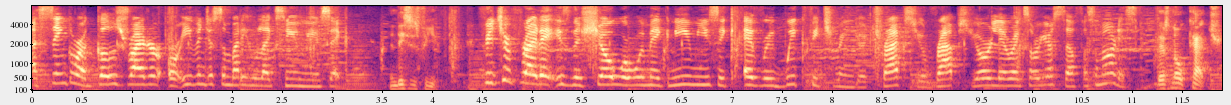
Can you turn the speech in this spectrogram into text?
A singer, a ghostwriter, or even just somebody who likes new music. And this is for you. Feature Friday is the show where we make new music every week featuring your tracks, your raps, your lyrics, or yourself as an artist. There's no catch.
